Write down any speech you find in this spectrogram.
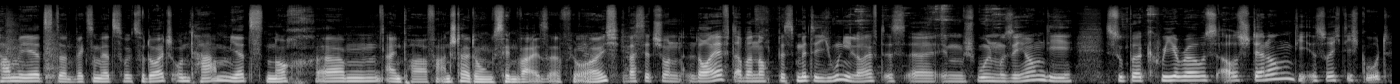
haben wir jetzt, dann wechseln wir jetzt zurück zu Deutsch und haben jetzt noch ähm, ein paar Veranstaltungshinweise für euch. Was jetzt schon läuft, aber noch bis Mitte Juni läuft, ist äh, im Schwulen Museum die Super Queeros Ausstellung. Die ist richtig gut.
